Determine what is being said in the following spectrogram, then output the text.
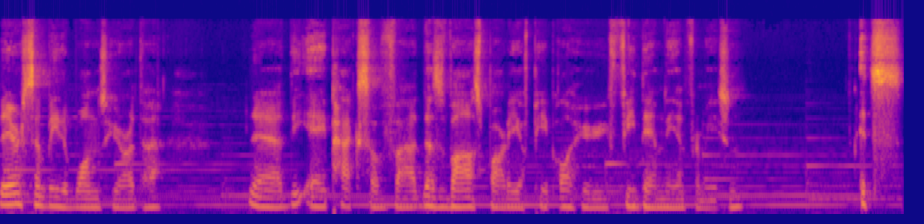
They are simply the ones who are the the, the apex of uh, this vast body of people who feed them the information. It's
